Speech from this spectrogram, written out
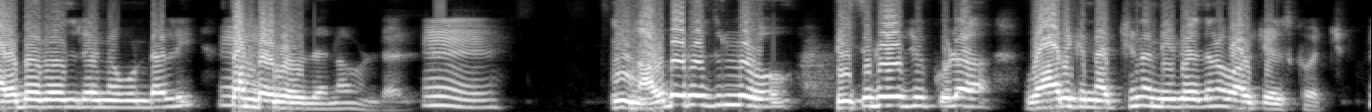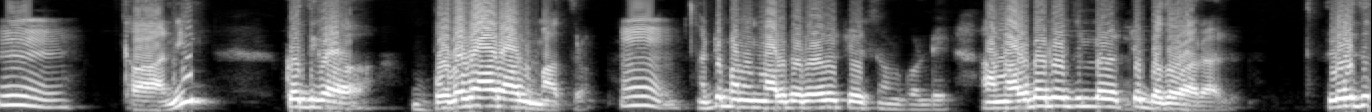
నలభై రోజులైనా ఉండాలి. తొంభై రోజులైనా ఉండాలి. ఈ నలభై రోజుల్లో ప్రతిరోజు కూడా వారికి నచ్చిన నివేదన వాళ్ళు చేసుకోవచ్చు. కానీ కొద్దిగా బుధవారాలు మాత్రం. అంటే మనం నలభై రోజులు చేసాం అనుకోండి ఆ నలభై రోజుల్లో వచ్చే బుధవారాలు. లేదు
